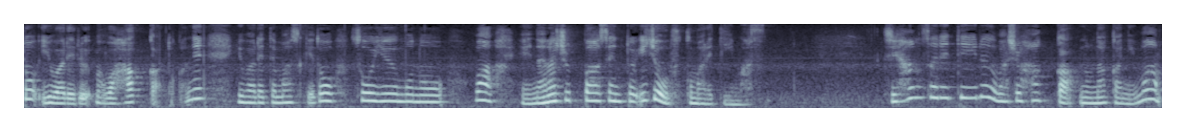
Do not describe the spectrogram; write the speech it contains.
と言われる、まあ、和ハッカとかね言われてますけどそういうものは70%以上含まれています。市販されている和酒ハッカの中には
